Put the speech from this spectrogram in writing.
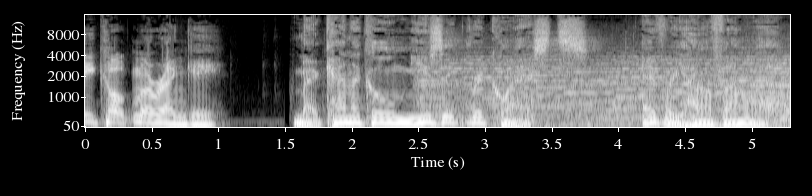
Peacock Marenghi. Mechanical music requests every half hour.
